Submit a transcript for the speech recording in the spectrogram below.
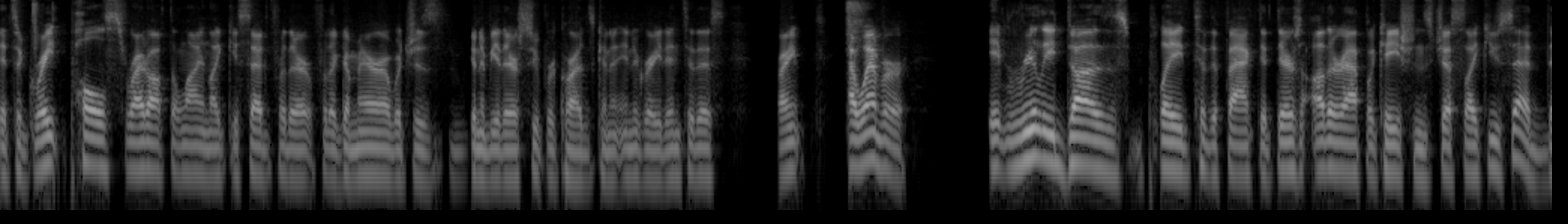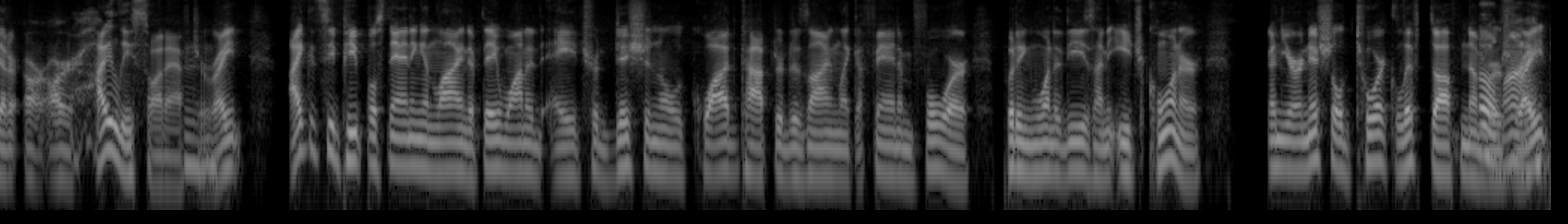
It's a great pulse right off the line, like you said, for their for the Gemera, which is going to be their super supercar that's going to integrate into this, right? However, it really does play to the fact that there's other applications, just like you said, that are, are, highly sought after, Mhm. right? I could see people standing in line if they wanted a traditional quadcopter design like a Phantom 4, putting one of these on each corner, and your initial torque liftoff numbers, my. right?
